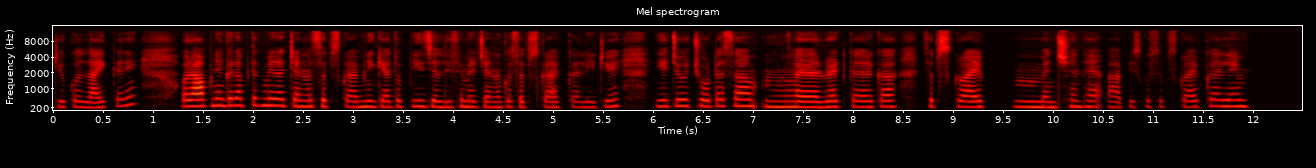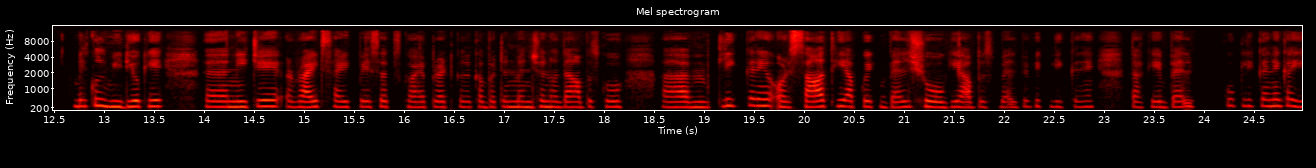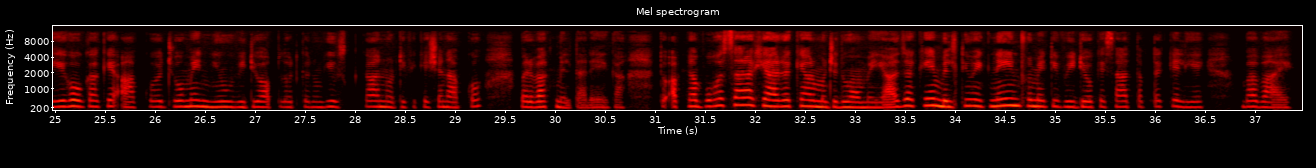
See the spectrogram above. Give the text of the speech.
वीडियो को लाइक करें। और आपने अगर अब तक मेरा चैनल सब्सक्राइब नहीं किया तो प्लीज़ जल्दी से मेरे चैनल को सब्सक्राइब कर लीजिए। ये जो छोटा सा रेड कलर का सब्सक्राइब मेंशन है, आप इसको सब्सक्राइब कर लें। बिल्कुल वीडियो के नीचे राइट साइड पे सब्सक्राइब रेड कलर का बटन मेंशन होता है, आप उसको क्लिक करें। और साथ ही आपको एक बेल शो होगी, आप उस बेल पे भी क्लिक करें, ताकि बेल को क्लिक करने का ये होगा कि आपको जो मैं न्यू वीडियो अपलोड करूँगी, उसका नोटिफिकेशन आपको बर वक्त मिलता रहेगा। तो अपना बहुत सारा ख्याल रखें और मुझे दुआओं में याद रखें। मिलती हूँ एक नई इन्फॉर्मेटिव वीडियो के साथ। तब तक के लिए बाय बाय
